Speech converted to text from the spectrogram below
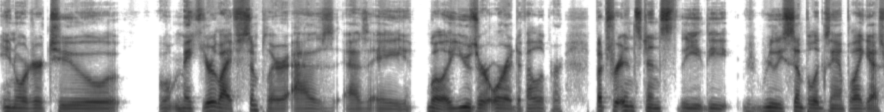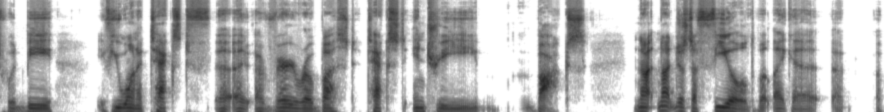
in order to well, make your life simpler as as a well a user or a developer. But for instance, the the really simple example, I guess, would be if you want a text, a, a very robust text entry box, not not just a field, but like a, a,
